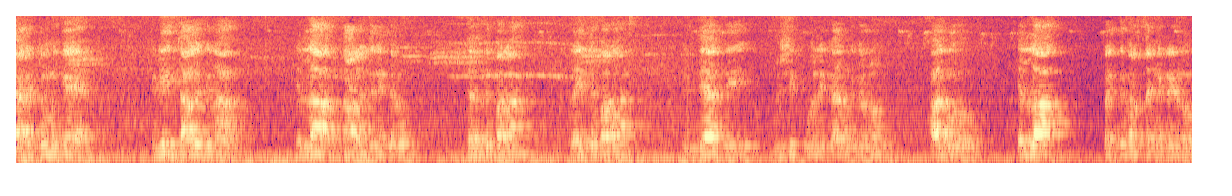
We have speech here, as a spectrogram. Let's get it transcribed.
ಕಾರ್ಯಕ್ರಮಕ್ಕೆ ಇಡೀ ತಾಲೂಕಿನ ಎಲ್ಲ ಸಾರ್ವಜನಿಕರು, ದಲಿತ ಪರ, ರೈತ ಪರ, ವಿದ್ಯಾರ್ಥಿ, ಕೃಷಿ ಕೂಲಿ ಕಾರ್ಮಿಕರು ಹಾಗೂ ಎಲ್ಲ ಪ್ರತಿಪರ ಸಂಘಟನೆಗಳು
